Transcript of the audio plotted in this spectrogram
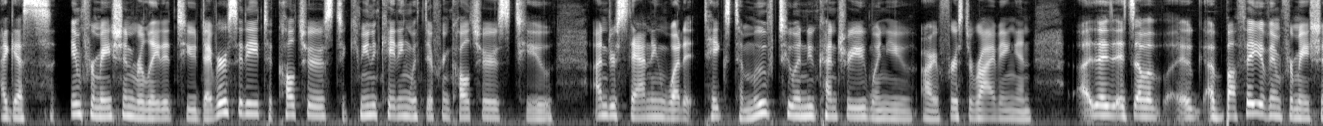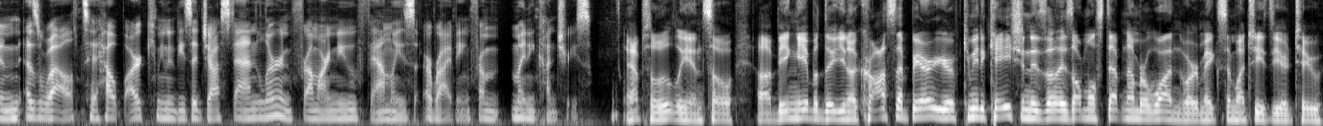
I guess, information related to diversity, to cultures, to communicating with different cultures, to understanding what it takes to move to a new country when you are first arriving. And uh, it's a, a buffet of information as well to help our communities adjust and learn from our new families arriving from many countries. Absolutely, and so uh, being able to you know cross that barrier of communication is uh, is almost step number one, where it makes it much easier to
